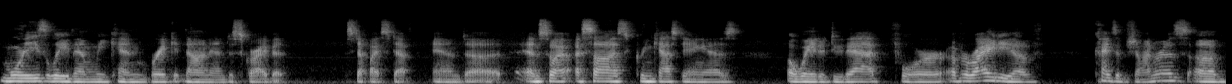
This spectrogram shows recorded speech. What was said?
more easily than we can break it down and describe it step by step. And, uh, and so I, I saw screencasting as a way to do that for a variety of kinds of genres of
